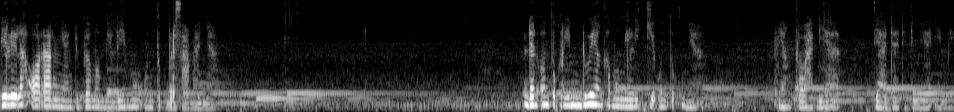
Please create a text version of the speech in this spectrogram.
Pilihlah orang yang juga memilihmu untuk bersamanya. Dan untuk rindu yang kamu miliki untuknya, yang telah dia tiada di dunia ini.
